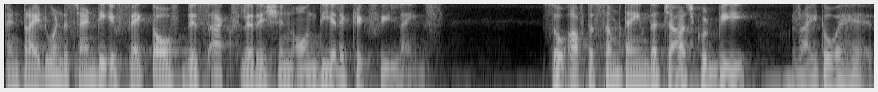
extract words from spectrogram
and try to understand the effect of this acceleration on the electric field lines. So after some time the charge could be right over here.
